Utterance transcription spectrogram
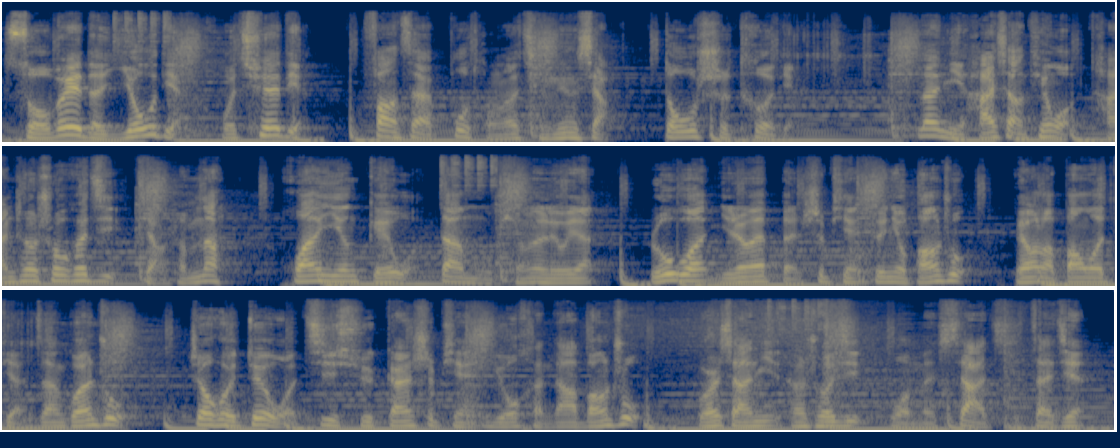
所谓的优点或缺点，放在不同的情境下都是特点。那你还想听我谈车说科技讲什么呢？欢迎给我弹幕评论留言。如果你认为本视频对你有帮助，别忘了帮我点赞关注，这会对我继续干视频有很大帮助。我是小安妮谈说技，我们下期再见。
